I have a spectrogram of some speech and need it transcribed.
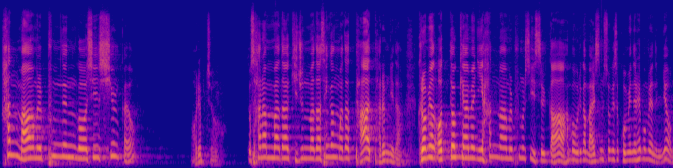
한 마음을 품는 것이 쉬울까요? 어렵죠. 또 사람마다 기준마다 생각마다 다 다릅니다. 그러면 어떻게 하면 이 한 마음을 품을 수 있을까? 한번 우리가 말씀 속에서 고민을 해보면은요.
